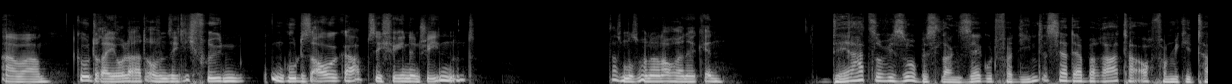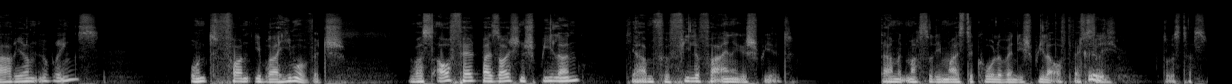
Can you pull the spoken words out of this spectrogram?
Aber gut, Raiola hat offensichtlich früh ein, ein gutes Auge gehabt, sich für ihn entschieden und das muss man dann auch anerkennen. Der hat sowieso bislang sehr gut verdient, ist ja der Berater auch von Mikitarian übrigens und von Ibrahimovic. Was auffällt bei solchen Spielern, die haben für viele Vereine gespielt. Damit machst du die meiste Kohle, wenn die Spieler oft wechseln. Natürlich. So ist das.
